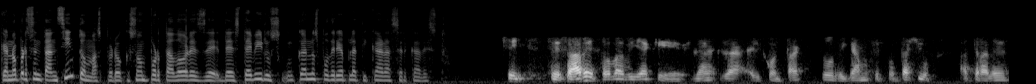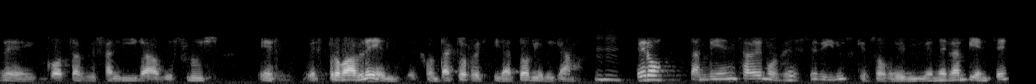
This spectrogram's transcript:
que no presentan síntomas, pero que son portadores de este virus ¿Qué nos podría platicar acerca de esto? Sí, se sabe todavía que el contacto, digamos, el contagio a través de gotas de saliva o de flush es, es probable el, contacto respiratorio, digamos. Pero también sabemos de este virus que sobrevive en el ambiente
